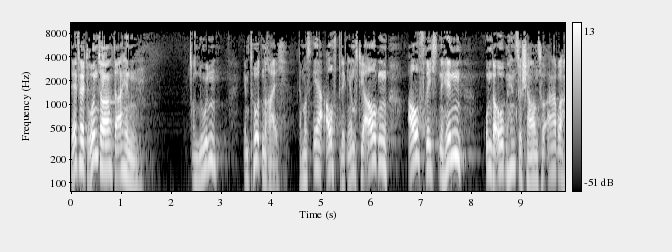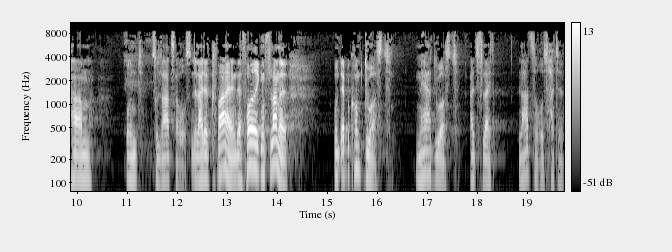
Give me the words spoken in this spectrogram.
Der fällt runter dahin. Und nun im Totenreich, da muss er aufblicken. Er muss die Augen aufrichten hin, um da oben hinzuschauen zu Abraham und zu Lazarus. Und er leidet Qualen der feurigen Flamme. Und er bekommt Durst. Mehr Durst, als vielleicht Lazarus hatte.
